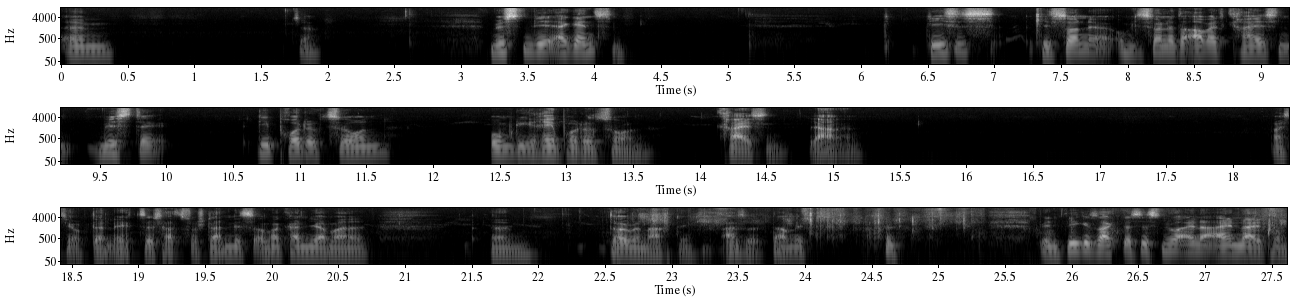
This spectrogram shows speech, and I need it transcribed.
Ähm, so. Müssten wir ergänzen. Dieses, die Sonne, um die Sonne der Arbeit kreisen, müsste die Produktion um die Reproduktion kreisen lernen. Ich weiß nicht, ob der letzte Satz verstanden ist, aber man kann ja mal ähm, darüber nachdenken. Also damit, wie gesagt, das ist nur eine Einleitung.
